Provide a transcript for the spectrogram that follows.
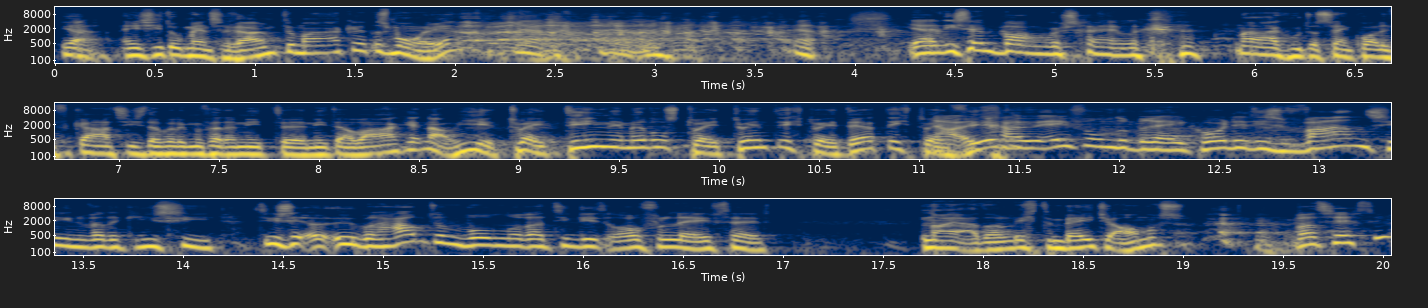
ja. En je ziet ook mensen ruimte maken. Dat is mooi, hè? Ja, ja, ja. die zijn bang waarschijnlijk. Nou goed, dat zijn kwalificaties, daar wil ik me verder niet, uh, niet aan wagen. Nou, hier, 210 inmiddels, 220, 230, 240. Nou, ik ga u even onderbreken, hoor. Dit is waanzin wat ik hier zie. Het is uh, überhaupt een wonder dat hij dit overleefd heeft. Nou ja, dat ligt een beetje anders. Wat zegt u?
